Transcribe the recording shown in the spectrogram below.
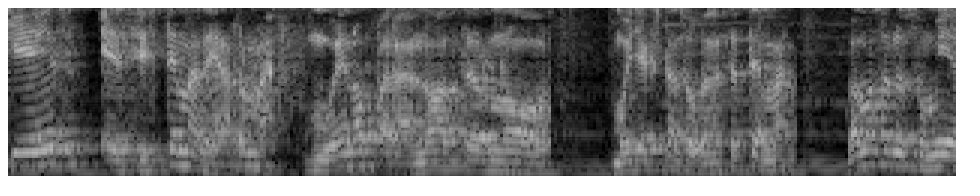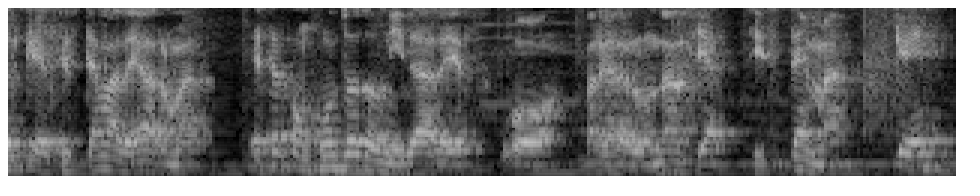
¿Qué es el sistema de armas? Bueno, para no hacernos muy extensos en este tema, vamos a resumir que el sistema de armas es el conjunto de unidades o, valga la redundancia, sistemas que,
